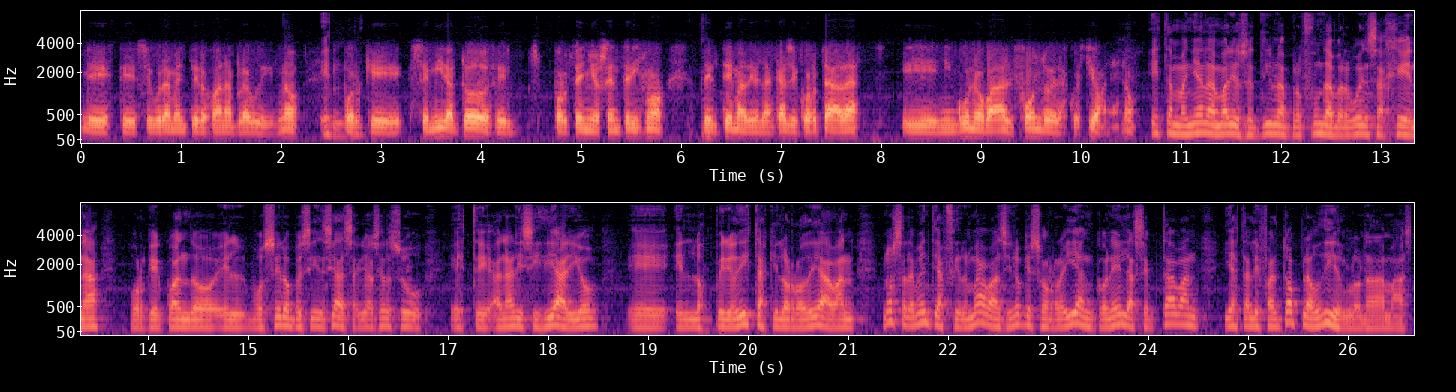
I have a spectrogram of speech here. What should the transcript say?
este, seguramente los van a aplaudir, ¿no? Porque se mira todo desde el porteño centrismo del tema de la calle cortada y ninguno va al fondo de las cuestiones, ¿no? Esta mañana, Mario, sentí una profunda vergüenza ajena porque cuando el vocero presidencial salió a hacer su este, análisis diario, eh, los periodistas que lo rodeaban no solamente afirmaban, sino que sonreían con él, aceptaban y hasta le faltó aplaudirlo nada más.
